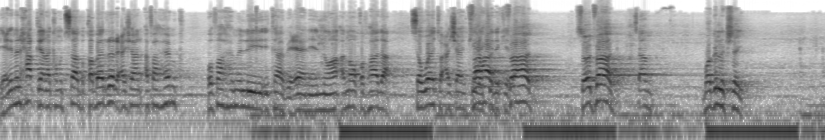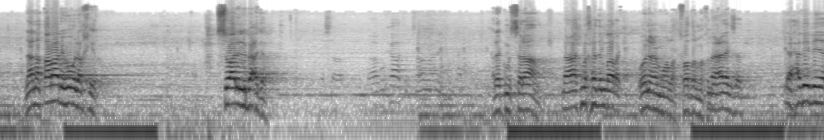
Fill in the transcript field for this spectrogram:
يعني من حقي أنا كمتسابق أبرر عشان أفهمك وأفهم اللي يتابع. يعني إنه الموقف هذا سويته عشان كذا كذا فهد كذا. فهد. سعود فهد. سام. بقول لك شيء. لأن قراري هو الأخير. السؤال اللي بعده. عليكم السلام. معك مخلد مبارك. ونعم والله تفضل مخلد. ما عليك زود يا حبيبي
